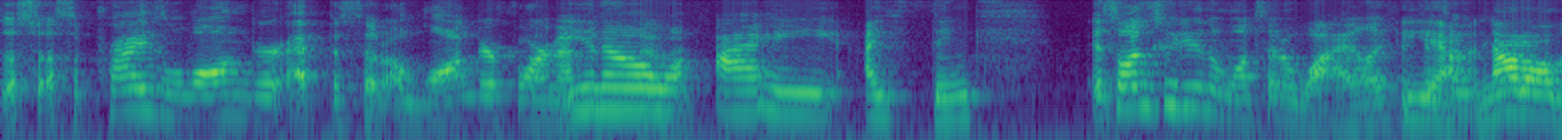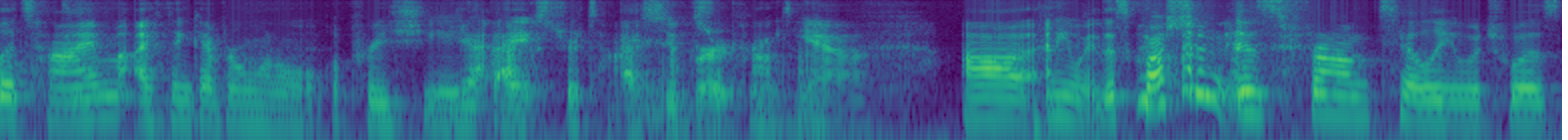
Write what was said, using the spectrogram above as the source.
a, a- a surprise longer episode, a longer form episode. you know, I I think as long as we do them once in a while, I think. yeah, it's okay. not all the time. I think everyone will appreciate Yeah, the I- extra time. I super extra agree. content. Yeah. Uh, anyway, this question is from Tilly, which was,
